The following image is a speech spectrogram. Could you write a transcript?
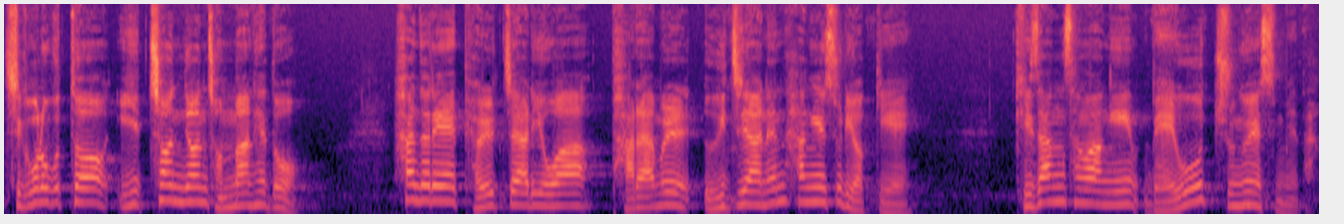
지금으로부터 2000년 전만 해도 하늘의 별자리와 바람을 의지하는 항해술이었기에 기상 상황이 매우 중요했습니다.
